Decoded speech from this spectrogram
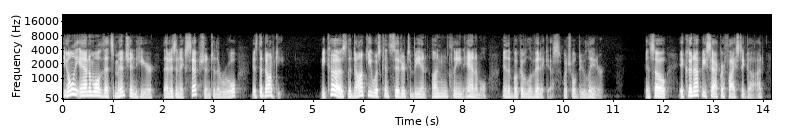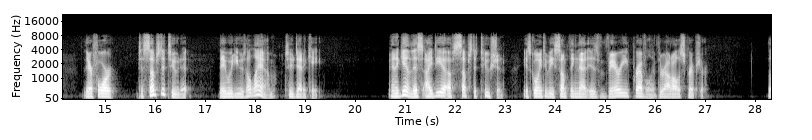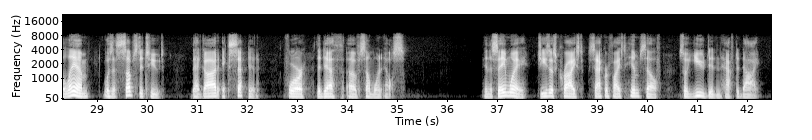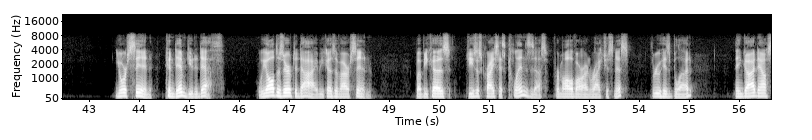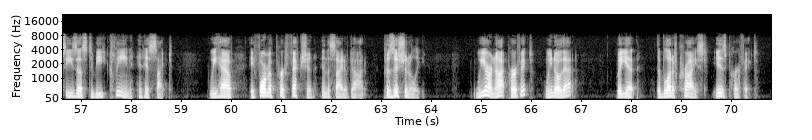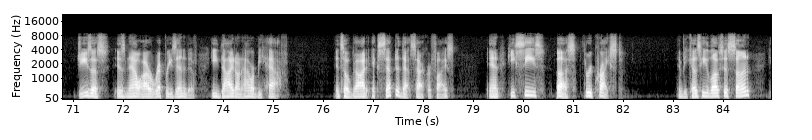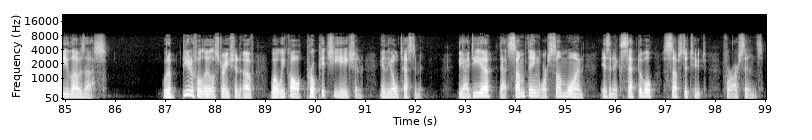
The only animal that's mentioned here that is an exception to the rule is the donkey, because the donkey was considered to be an unclean animal in the book of Leviticus, which we'll do later. And so it could not be sacrificed to God. Therefore, to substitute it, they would use a lamb to dedicate. And again, this idea of substitution is going to be something that is very prevalent throughout all of Scripture. The lamb was a substitute that God accepted for the death of someone else. In the same way, Jesus Christ sacrificed himself so you didn't have to die. Your sin condemned you to death. We all deserve to die because of our sin. But because Jesus Christ has cleansed us from all of our unrighteousness through his blood, then God now sees us to be clean in his sight. We have a form of perfection in the sight of God, positionally. We are not perfect, we know that, but yet the blood of Christ is perfect. Jesus is now our representative. He died on our behalf. And so God accepted that sacrifice and he sees us through Christ. And because he loves his son, he loves us. What a beautiful illustration of what we call propitiation in the Old Testament. The idea that something or someone is an acceptable substitute for our sins.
